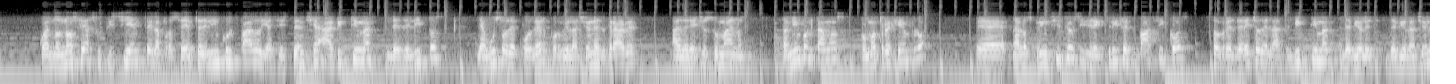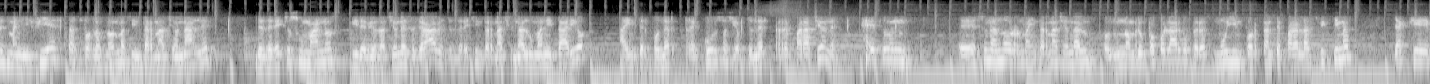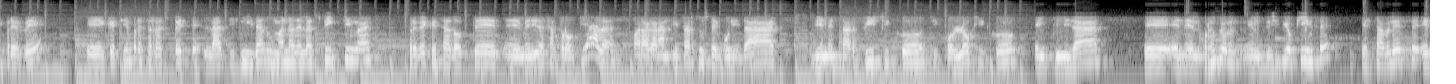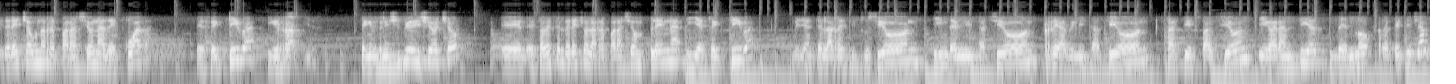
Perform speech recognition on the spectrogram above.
cuando no sea suficiente la procedente del inculpado y asistencia a víctimas de delitos y abuso de poder por violaciones graves a derechos humanos. También contamos, como otro ejemplo, eh, a los principios y directrices básicos sobre el derecho de las víctimas de, de violaciones manifiestas por las normas internacionales de derechos humanos y de violaciones graves del derecho internacional humanitario a interponer recursos y obtener reparaciones. Es, un, es una norma internacional con un nombre un poco largo, pero es muy importante para las víctimas, ya que prevé eh, que siempre se respete la dignidad humana de las víctimas, prevé que se adopte eh, medidas apropiadas para garantizar su seguridad, bienestar físico, psicológico e intimidad. Eh, en el, por ejemplo, en el principio 15 establece el derecho a una reparación adecuada, efectiva y rápida. En el principio 18 eh, establece el derecho a la reparación plena y efectiva mediante la restitución, indemnización, rehabilitación, satisfacción y garantías de no repetición.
